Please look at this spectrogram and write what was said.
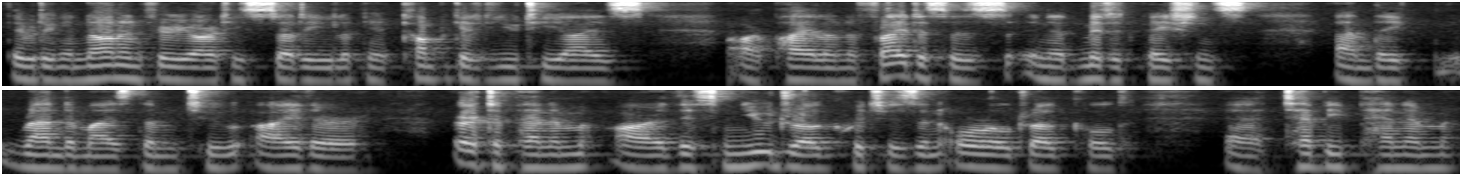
they were doing a non-inferiority study looking at complicated UTIs or pyelonephritis in admitted patients and they randomized them to either ertapenem or this new drug, which is an oral drug called uh, tebipenem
